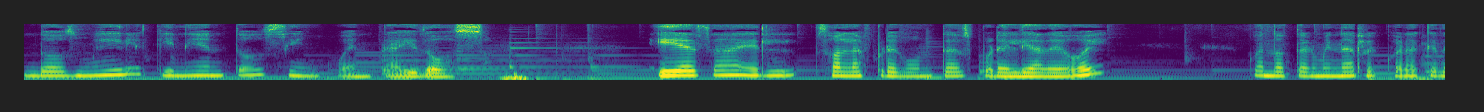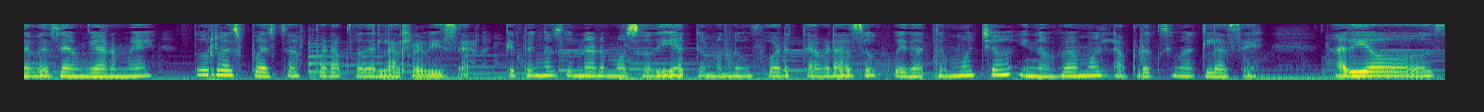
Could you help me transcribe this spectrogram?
2552. Y esas son las preguntas por el día de hoy. Cuando termines recuerda que debes de enviarme tus respuestas para poderlas revisar. Que tengas un hermoso día, te mando un fuerte abrazo, cuídate mucho y nos vemos la próxima clase. Adiós.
